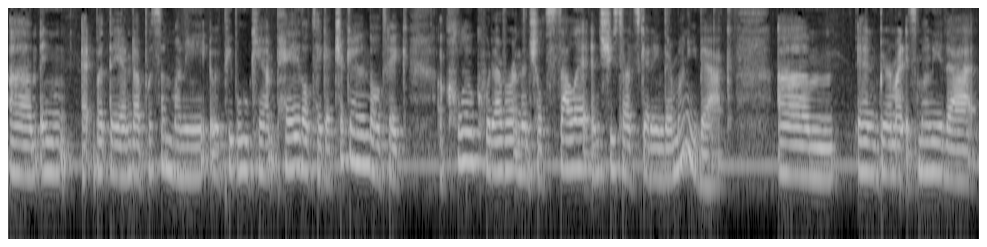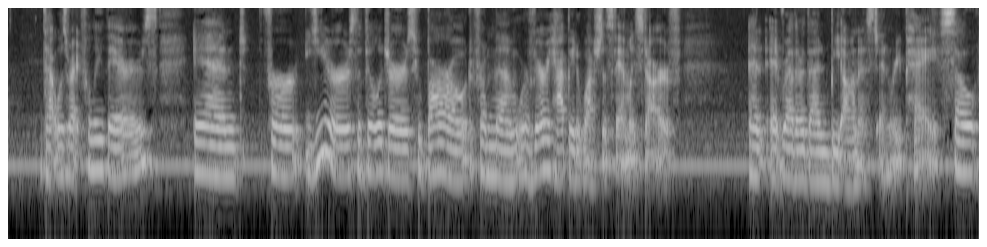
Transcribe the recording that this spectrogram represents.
Um, and but they end up with some money with people who can't pay. They'll take a chicken, they'll take a cloak, whatever, and then she'll sell it, and she starts getting their money back. Um, and bear in mind, it's money that that was rightfully theirs, and for years, the villagers who borrowed from them were very happy to watch this family starve. And rather than be honest and repay. So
